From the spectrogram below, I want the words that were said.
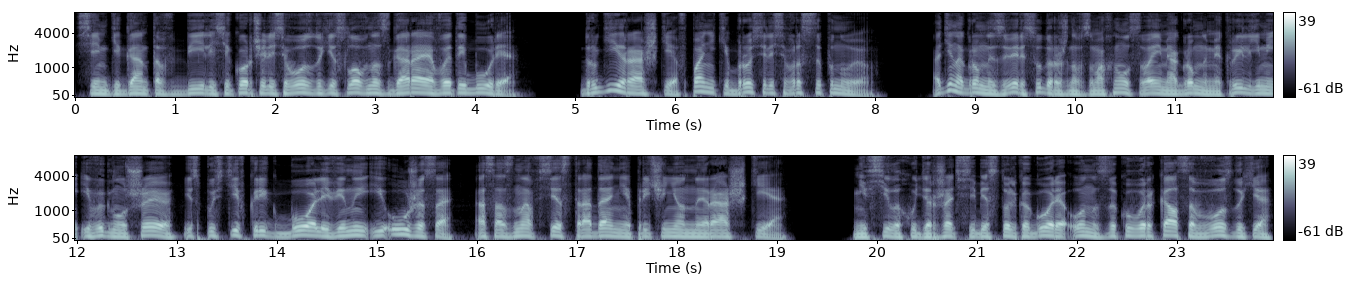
Семь гигантов бились и корчились в воздухе, словно сгорая в этой буре. Другие рожки в панике бросились в рассыпную. Один огромный зверь судорожно взмахнул своими огромными крыльями и выгнул шею, испустив крик боли, вины и ужаса, осознав все страдания, причиненные рожке. Не в силах удержать в себе столько горя, он закувыркался в воздухе,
